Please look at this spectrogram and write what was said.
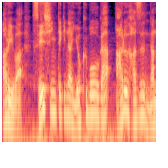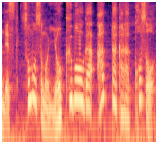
あるいは精神的な欲望があるはずなんです。そもそも欲望があったからこそ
